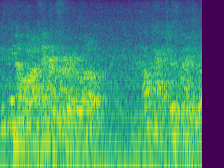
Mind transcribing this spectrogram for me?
No, I think it's very low. Okay.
